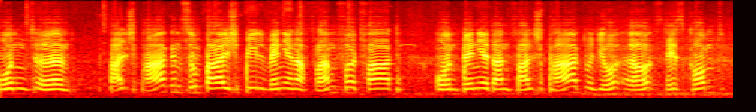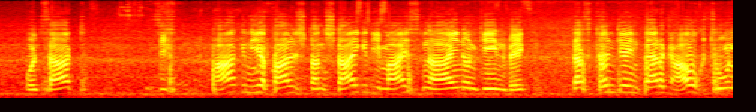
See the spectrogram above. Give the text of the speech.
und äh, falsch parken zum Beispiel, wenn ihr nach Frankfurt fahrt und wenn ihr dann falsch parkt und die Hostess kommt und sagt, Sie parken hier falsch, dann steigen die meisten ein und gehen weg. Das könnt ihr in Berg auch tun.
